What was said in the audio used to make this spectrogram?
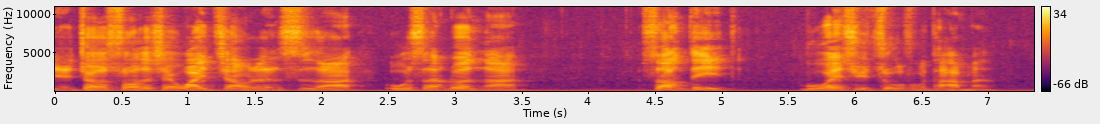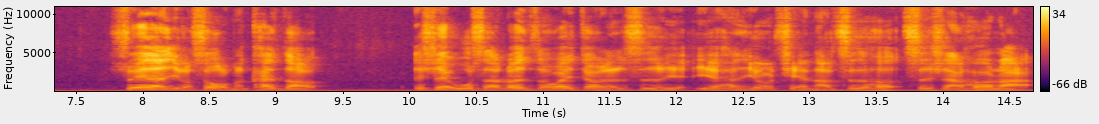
也就是说，这些外教人士啊。无神论啊，上帝不会去祝福他们。虽然有时候我们看到一些无神论者、外教人士也也很有钱啊，吃喝吃香喝辣，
